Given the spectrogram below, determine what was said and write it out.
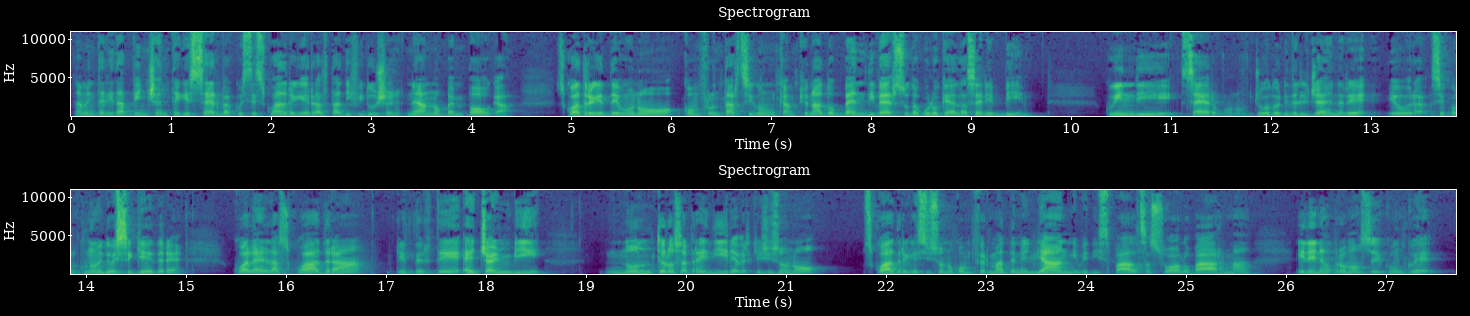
La mentalità vincente che serve a queste squadre che in realtà di fiducia ne hanno ben poca squadre che devono confrontarsi con un campionato ben diverso da quello che è la Serie B. Quindi servono giocatori del genere e ora se qualcuno mi dovesse chiedere qual è la squadra che per te è già in B, non te lo saprei dire perché ci sono squadre che si sono confermate negli anni, vedi Spal, Suolo, Parma, e le neopromosse comunque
